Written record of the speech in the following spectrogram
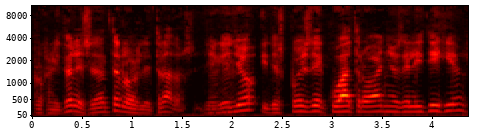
progenitores era entre los letrados llegué yo y después de cuatro años de litigios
